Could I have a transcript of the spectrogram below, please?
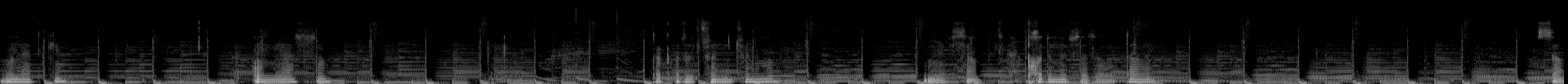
Монетки. О, м'ясо. Так, а тут що, нічого нема? Ні, все. Походу ми все залутали. Все.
